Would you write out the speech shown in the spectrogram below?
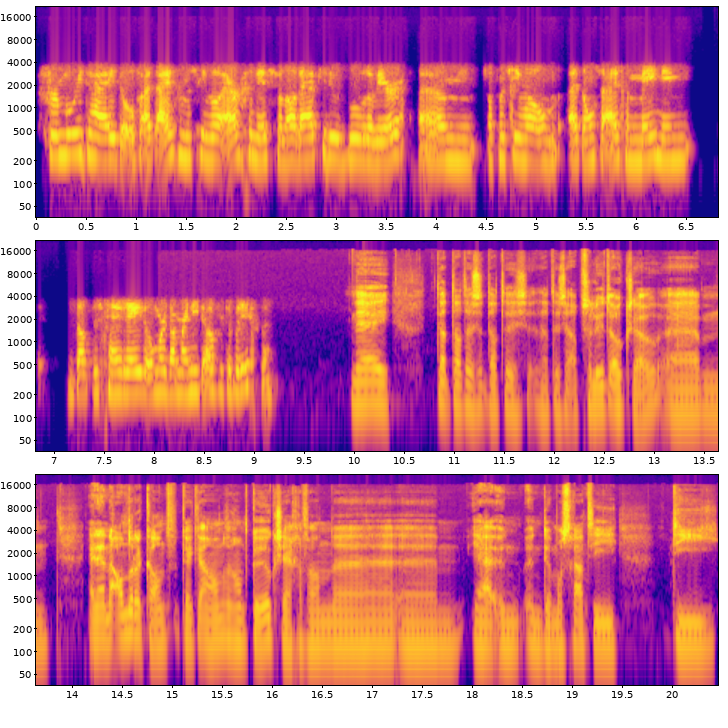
vermoeidheid of uit eigen misschien wel ergernis van, oh daar heb je de boeren weer. Um, of misschien wel uit onze eigen mening. Dat is geen reden om er dan maar niet over te berichten. Nee, dat, dat, is, dat, is, dat is absoluut ook zo. Um, en aan de andere kant, kijk, aan de andere kant kun je ook zeggen van uh, um, ja, een, een demonstratie die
